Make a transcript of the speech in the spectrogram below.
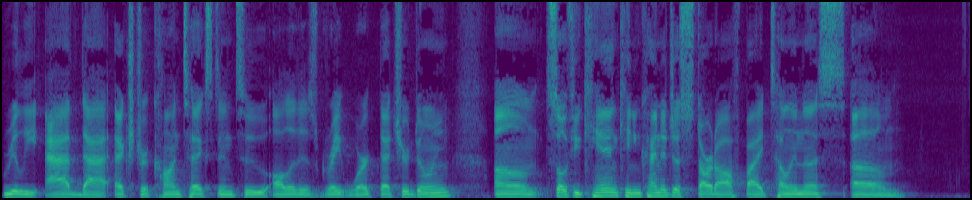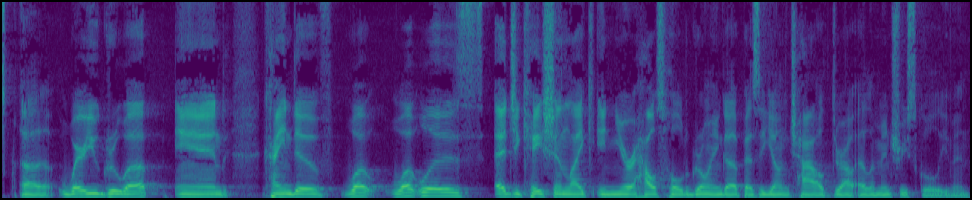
really add that extra context into all of this great work that you're doing. Um, so if you can, can you kind of just start off by telling us um, uh, where you grew up and kind of what what was education like in your household growing up as a young child throughout elementary school even?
